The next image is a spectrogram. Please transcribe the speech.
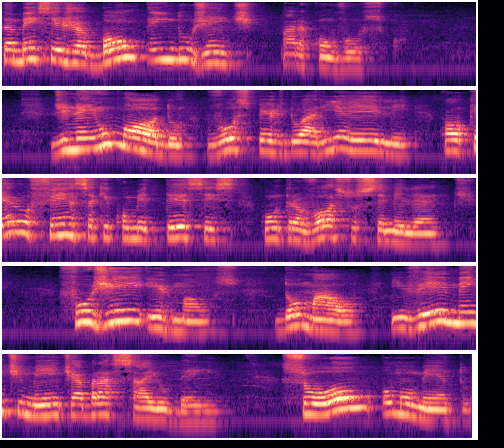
também seja bom e indulgente para convosco de nenhum modo vos perdoaria ele qualquer ofensa que cometesseis contra vosso semelhante. Fugi, irmãos, do mal e veementemente abraçai o bem. Soou o momento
